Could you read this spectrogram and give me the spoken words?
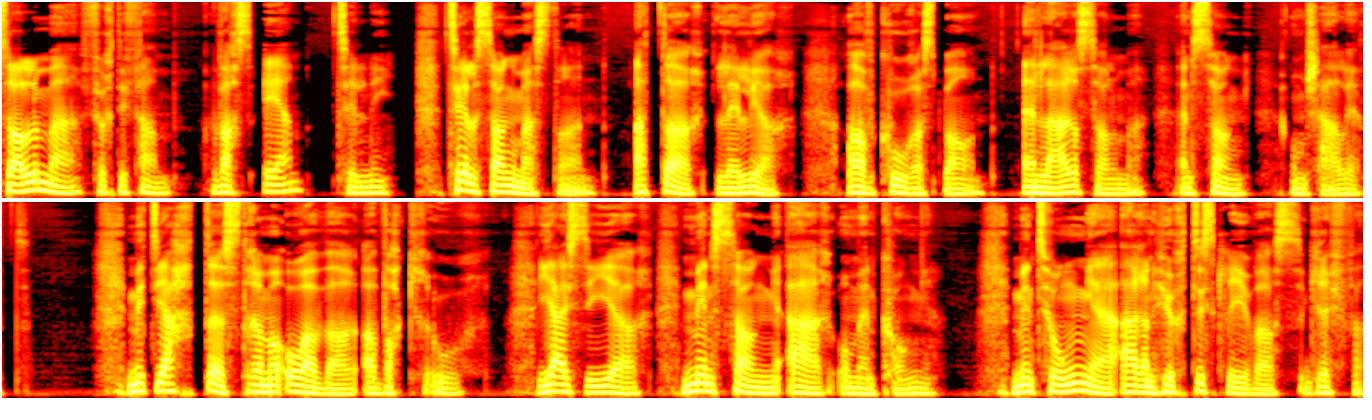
Salme 45, vers 1 til 9. Til sangmesteren, etter Liljar, av Koras barn, en læresalme, en sang om kjærlighet. Mitt hjerte strømmer over av vakre ord. Jeg sier, min sang er om en konge. Min tunge er en hurtigskrivers griffel.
